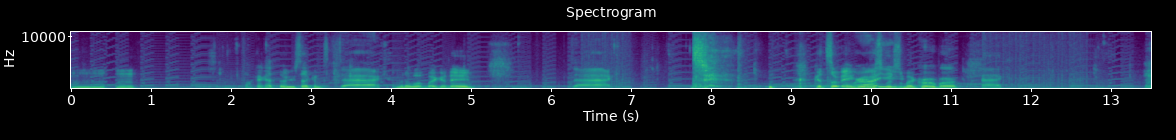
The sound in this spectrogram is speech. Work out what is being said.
Mm-hmm. Fuck, I got 30 seconds. Zach! I'm gonna want my grenade. Zach! Get so angry Where I are switch to my crowbar. Zach!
